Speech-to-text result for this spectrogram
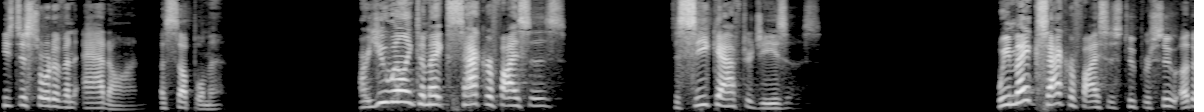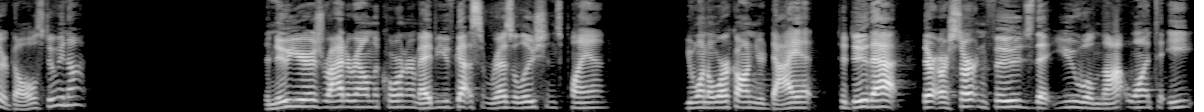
He's just sort of an add on, a supplement. Are you willing to make sacrifices to seek after Jesus? We make sacrifices to pursue other goals, do we not? The new year is right around the corner. Maybe you've got some resolutions planned. You want to work on your diet. To do that, there are certain foods that you will not want to eat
